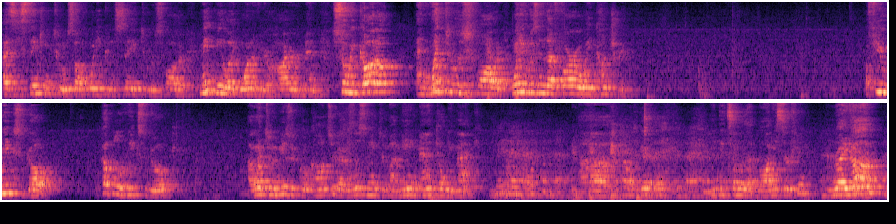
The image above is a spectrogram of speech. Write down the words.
as he's thinking to himself what he can say to his father. Make me like one of your hired men. So he got up and went to his father when he was in that faraway country. A few weeks ago, a couple of weeks ago, I went to a musical concert. I was listening to my main man, Toby Mac. Uh, that was good. He did some of that body surfing. Right on.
